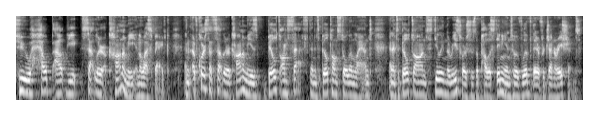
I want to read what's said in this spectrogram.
to help out the settler economy in the West Bank. And of course, that settler economy is built on theft and it's built on stolen land and it's built on stealing the resources of Palestinians who have lived there for generations.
